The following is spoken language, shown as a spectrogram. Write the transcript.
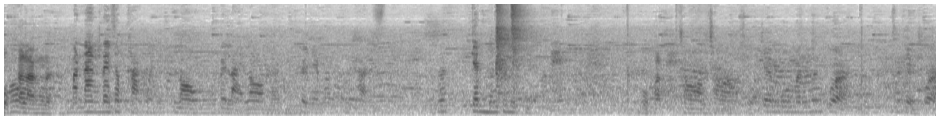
วกพลังเลยมันนั่งได้สักพักแล้วลองไปหลายรอบแล้วเป็นไงบ้างไม่ผ่านนะแกนบูสนุกดีบวกพลังชอบชอบแกมบูมันนั่นกว่าเสถียรกว่า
